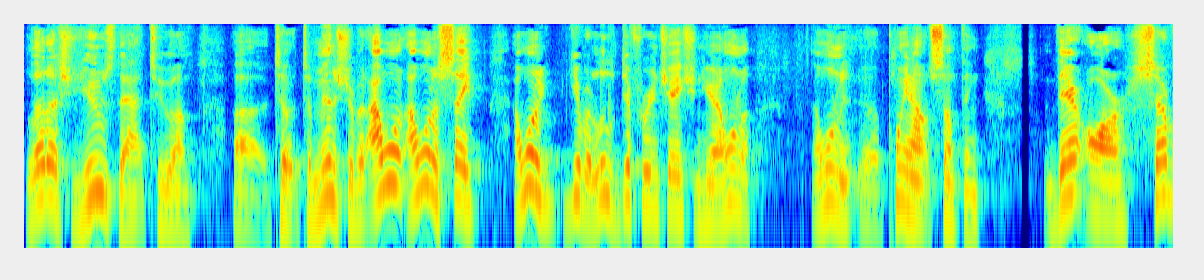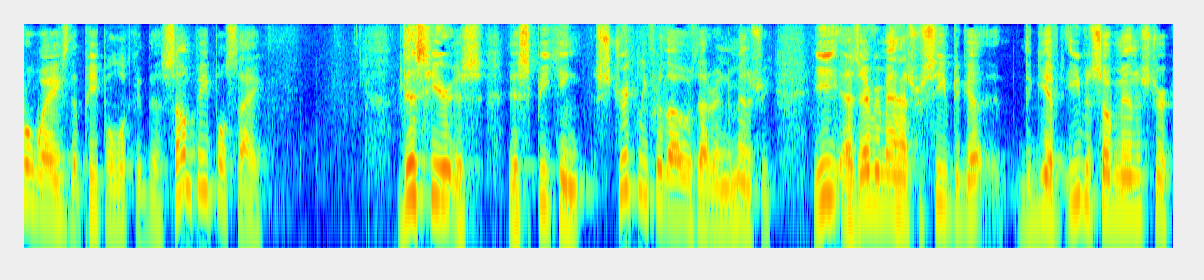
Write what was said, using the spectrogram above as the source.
let us use that to, um, uh, to, to minister. But I want, I want to say, I want to give a little differentiation here. I want to, I want to uh, point out something. There are several ways that people look at this. Some people say, this here is, is speaking strictly for those that are in the ministry. As every man has received the gift, even so minister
